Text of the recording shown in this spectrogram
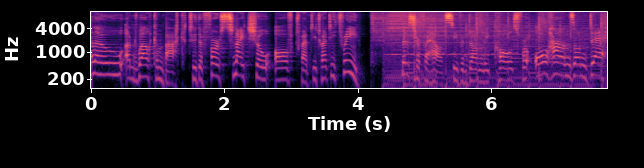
Hello and welcome back to the first Tonight Show of 2023. Minister for Health Stephen Donnelly calls for all hands on deck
